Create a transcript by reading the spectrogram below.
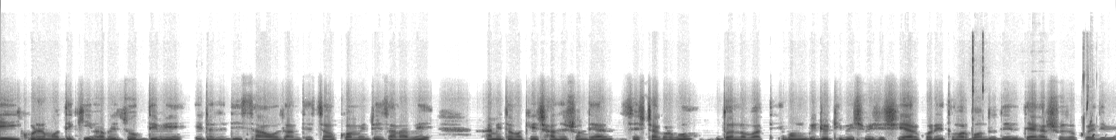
এই কোডের মধ্যে কীভাবে যোগ দিবে, এটা যদি চাও, জানতে চাও, কমেন্টে জানাবে। আমি তোমাকে সাজেশন দেওয়ার চেষ্টা করব। ধন্যবাদ এবং ভিডিওটি বেশি বেশি শেয়ার করে তোমার বন্ধুদের দেখার সুযোগ করে দিবে।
